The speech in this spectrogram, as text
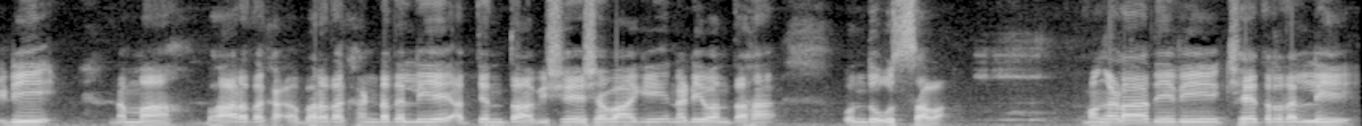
ಇಡೀ ನಮ್ಮ ಭಾರತ ಭರತ ಖಂಡದಲ್ಲಿಯೇ ಅತ್ಯಂತ ವಿಶೇಷವಾಗಿ ನಡೆಯುವಂತಹ ಒಂದು ಉತ್ಸವ. ಮಂಗಳಾದೇವಿ ಕ್ಷೇತ್ರದಲ್ಲಿ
